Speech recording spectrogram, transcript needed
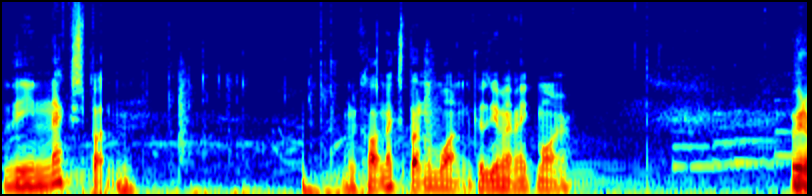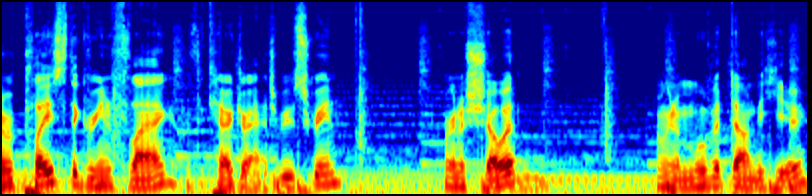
the next button. I'm going to call it next button 1 because you might make more. We're going to replace the green flag with the character attribute screen. We're going to show it. I'm going to move it down to here,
